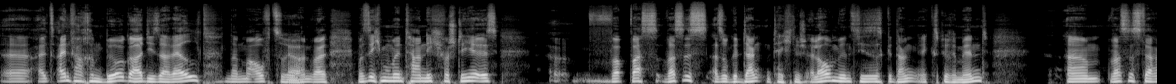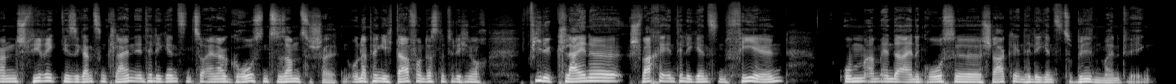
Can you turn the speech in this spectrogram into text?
äh, als einfachen Bürger dieser Welt dann mal aufzuhören, weil was ich momentan nicht verstehe ist, äh, wa- was, was ist, also gedankentechnisch, erlauben wir uns dieses Gedankenexperiment, ähm, was ist daran schwierig, diese ganzen kleinen Intelligenzen zu einer großen zusammenzuschalten? Unabhängig davon, dass natürlich noch viele kleine, schwache Intelligenzen fehlen, um am Ende eine große, starke Intelligenz zu bilden, meinetwegen.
